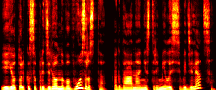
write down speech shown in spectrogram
ее только с определенного возраста, когда она не стремилась выделяться?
